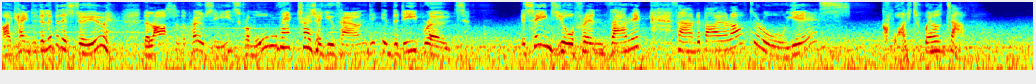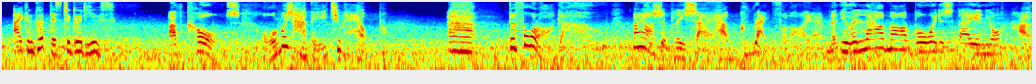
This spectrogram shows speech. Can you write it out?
I came to deliver this to you. The last of the proceeds from all that treasure you found in the deep roads. It seems your friend Varric found a buyer after all, yes? Quite well done. I can put this to good use. Of course. Always happy to help. Before I go, may I simply say how grateful I am that you've allowed my boy to stay in your home.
